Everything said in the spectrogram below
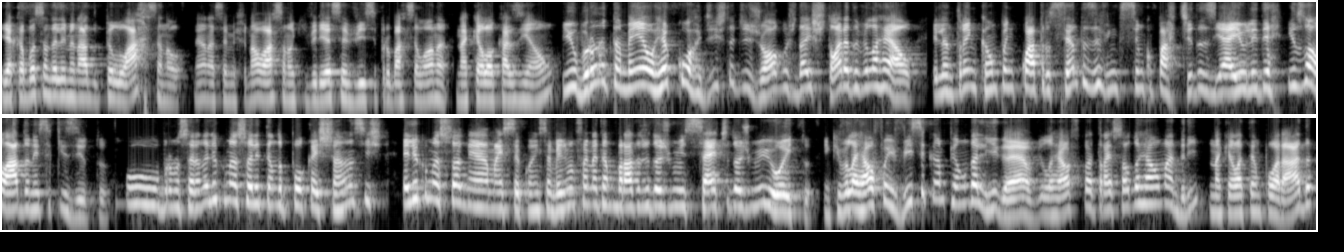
e acabou sendo eliminado pelo Arsenal, né, na semifinal. O Arsenal que viria a ser vice para o Barcelona naquela ocasião. E o Bruno também é o recordista de jogos da história do Vila Real. Ele entrou em campo em 425 partidas e é aí o líder isolado nesse quesito. O Bruno Soriano ele começou ele tendo poucas chances, ele começou a ganhar mais sequência mesmo foi na temporada de 2007 2008, em que o Vila Real foi vice-campeão da liga. É, o Vila Real ficou atrás só do Real Madrid naquela temporada.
